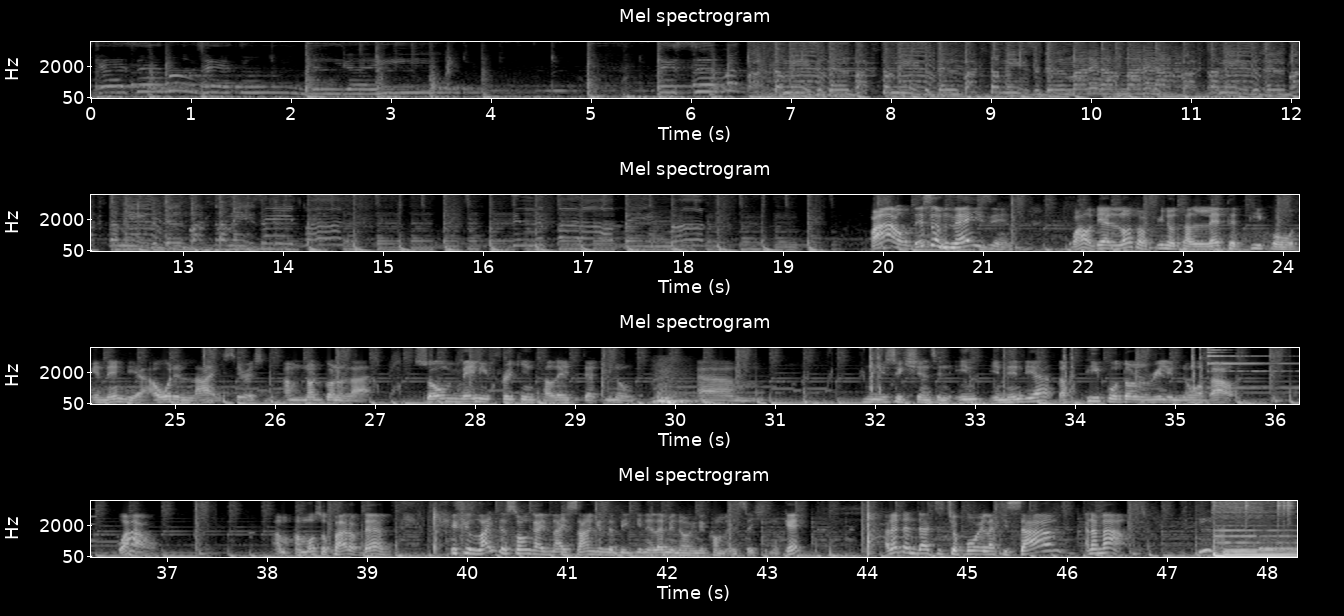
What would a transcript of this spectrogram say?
कैसे मुझे तुम मिल गई किस्मत बदतमीज दिल बदतमीज दिल बदतमीज दिल माने ना माने ना बदतमीज दिल बदतमीज दिल बदतमीज बेईमान दिल बड़ा बेईमान Wow, this is amazing. Wow, there are a lot of you know talented people in India. I wouldn't lie, seriously. I'm not gonna lie. So many freaking talented, you know, um, musicians in, in in India that people don't really know about. Wow, I'm I'm also part of them. If you like the song I, I sang in the beginning, let me know in the comment section, okay? Other than that, it's your boy Lucky Sam, and I'm out. Peace.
